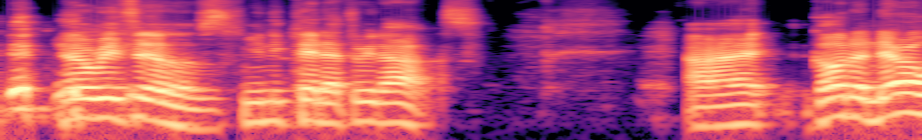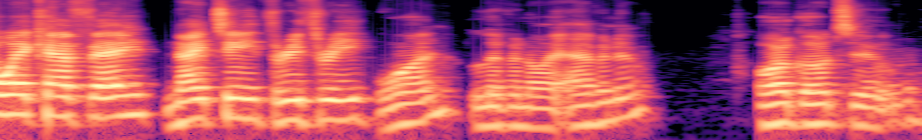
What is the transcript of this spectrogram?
No refills. You need to pay that three dollars. All right. Go to Narrowway Cafe, 19331 Livernois Avenue, or go to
